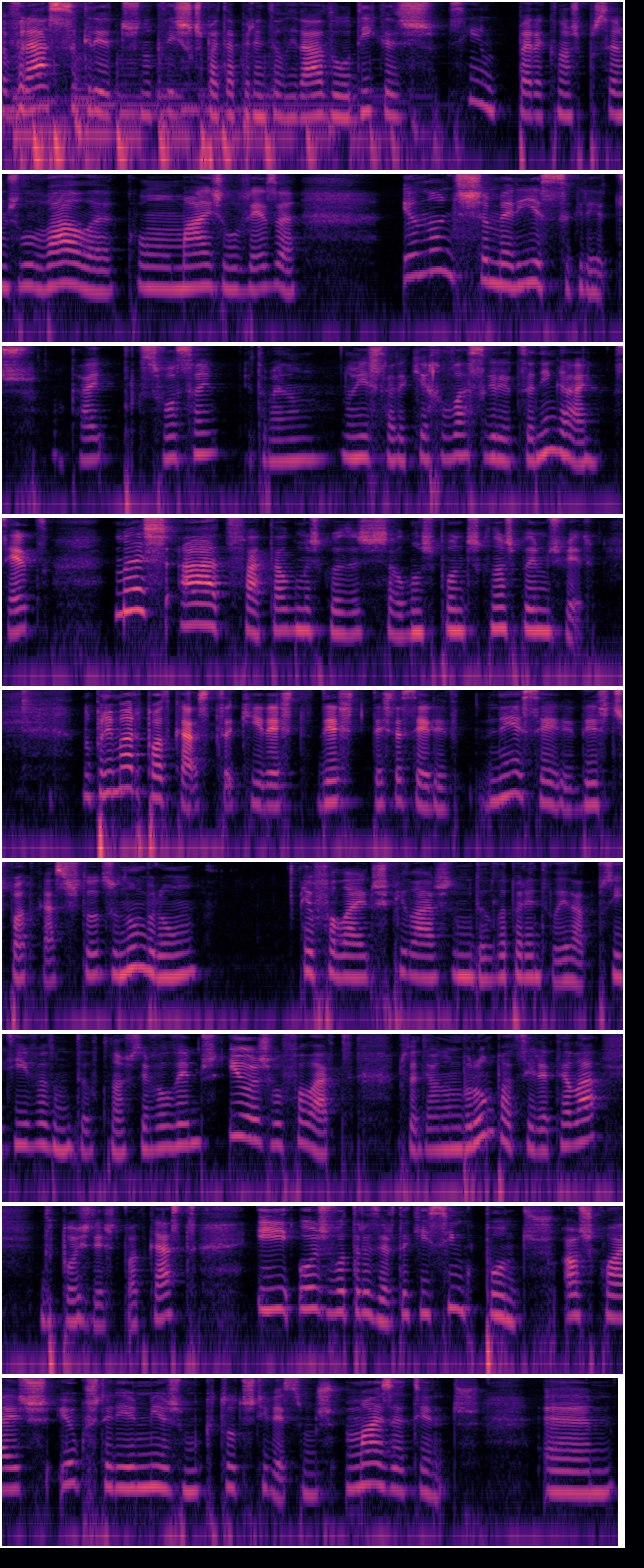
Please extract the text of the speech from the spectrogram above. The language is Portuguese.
Haverá segredos no que diz respeito à parentalidade ou dicas, sim, para que nós possamos levá-la com mais leveza? Eu não lhes chamaria segredos, ok? Porque se fossem, eu também não, não ia estar aqui a revelar segredos a ninguém, certo? Mas há, de facto, algumas coisas, alguns pontos que nós podemos ver. No primeiro podcast aqui deste, deste, desta série, nem a série, destes podcasts todos, o número 1, um, eu falei dos pilares do modelo da parentalidade positiva, do modelo que nós desenvolvemos, e hoje vou falar-te. Portanto, é o número 1, um, podes ir até lá, depois deste podcast, e hoje vou trazer-te aqui cinco pontos aos quais eu gostaria mesmo que todos estivéssemos mais atentos,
